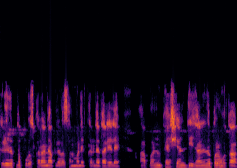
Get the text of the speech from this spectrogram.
केळीरत्न पुरस्काराने आपल्याला सन्मानित करण्यात आलेलं आहे. आपण फॅशन डिझायनर पण होतात.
